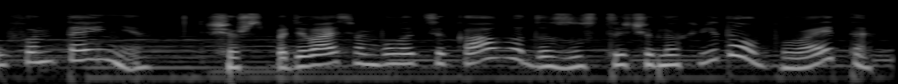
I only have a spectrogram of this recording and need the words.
у фонтейні. Що ж, сподіваюсь, вам було цікаво. До зустрічі нових відео. Бувайте!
